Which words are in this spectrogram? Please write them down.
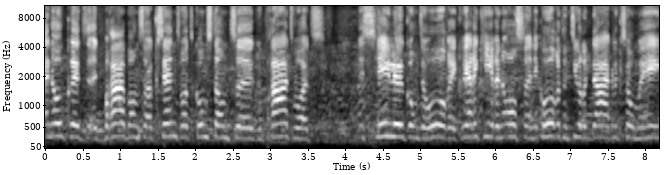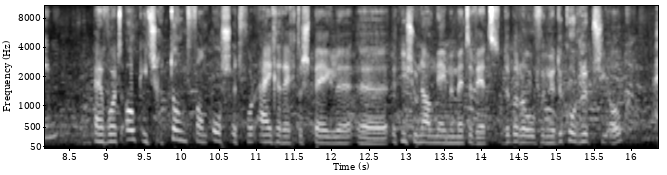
En ook het, Brabantse accent wat constant uh, gepraat wordt. is heel leuk om te horen. Ik werk hier in Os en ik hoor het natuurlijk dagelijks om me heen. Er wordt ook iets getoond van Os, het voor eigen rechter spelen... Uh, het niet zo nauw nemen met de wet, de berovingen, de corruptie ook. Uh,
